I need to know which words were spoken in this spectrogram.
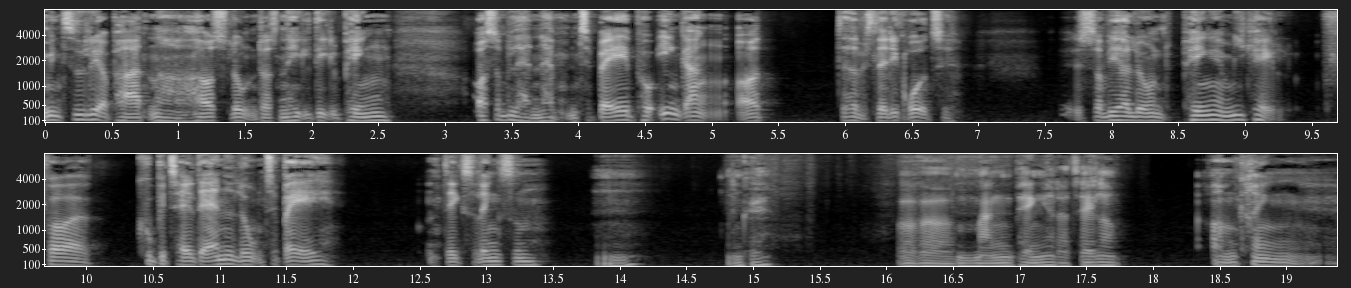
Min tidligere partner har også lånt os en hel del penge. Og så ville han have dem tilbage på én gang, og det havde vi slet ikke råd til. Så vi har lånt penge af Michael for at kunne betale det andet lån tilbage. Det er ikke så længe siden. Okay. Og hvor mange penge er der tale om? Omkring øh,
